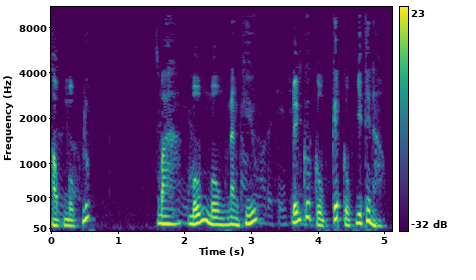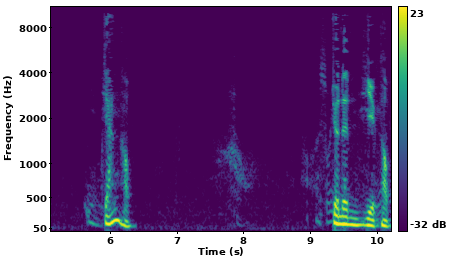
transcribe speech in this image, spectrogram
học một lúc. Ba, bốn môn năng khiếu. Đến cuối cùng kết cục như thế nào? Chán học. Cho nên việc học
